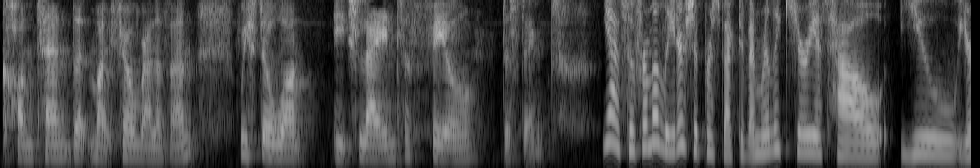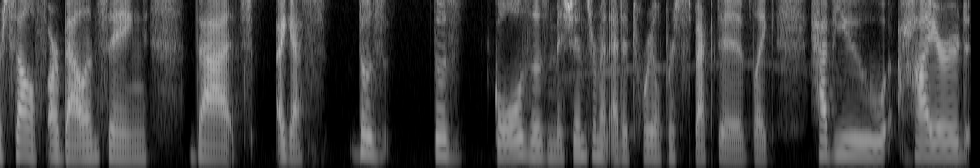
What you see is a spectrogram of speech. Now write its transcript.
content that might feel relevant, we still want each lane to feel distinct. Yeah, so from a leadership perspective, I'm really curious how you yourself are balancing that, I guess, those those goals those missions from an editorial perspective like have you hired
